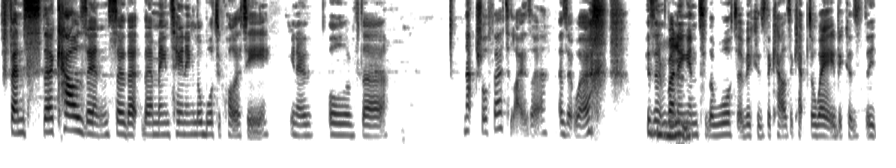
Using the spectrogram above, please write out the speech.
fence their cows in so that they're maintaining the water quality you know all of the natural fertilizer as it were isn't mm-hmm. running into the water because the cows are kept away because the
